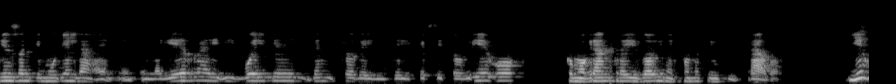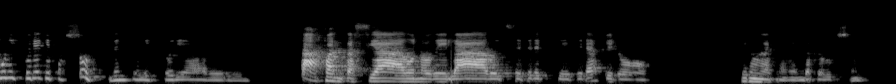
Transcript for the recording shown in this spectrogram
piensan que murió en la, en, la guerra y, vuelve dentro del, del, ejército griego como gran traidor y en el fondo está infiltrado. Y es una historia que pasó dentro de la historia de... Está fantasiado, novelado, etcétera, etcétera, pero, pero una tremenda producción.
